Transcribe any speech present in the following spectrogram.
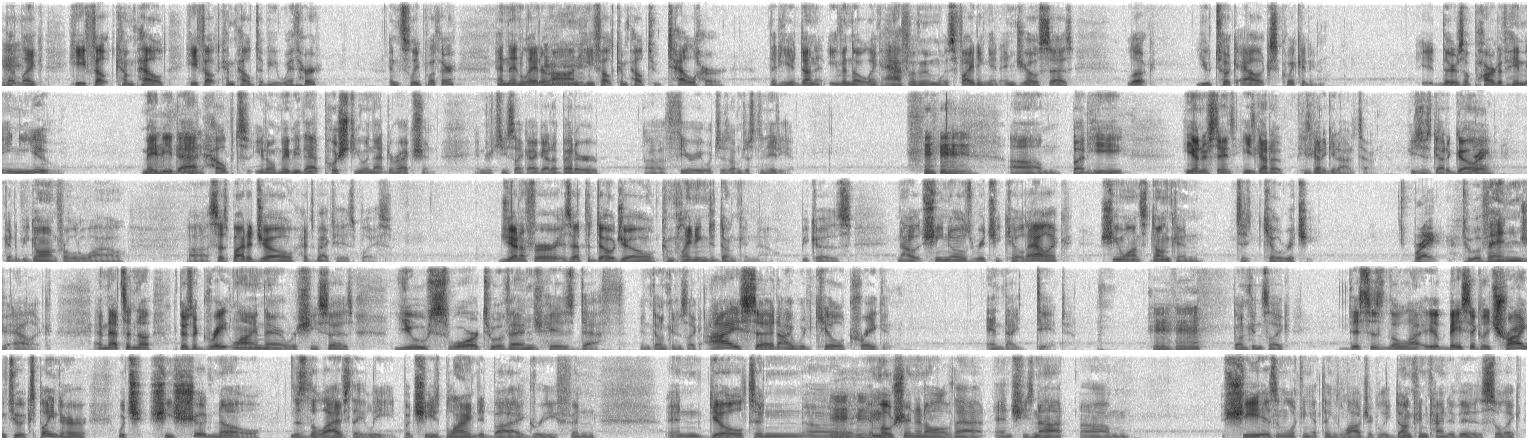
That like he felt compelled, he felt compelled to be with her and sleep with her, and then later on he felt compelled to tell her that he had done it, even though like half of him was fighting it. And Joe says, "Look, you took Alex quickening. There's a part of him in you. Maybe that helped. You know, maybe that pushed you in that direction." And Richie's like, "I got a better uh, theory, which is I'm just an idiot." um, but he he understands he's got to he's got to get out of town. He's just got to go. Right. Got to be gone for a little while. Uh, says bye to Joe. Heads back to his place. Jennifer is at the dojo complaining to Duncan now because now that she knows Richie killed Alec, she wants Duncan to kill Richie Right. to avenge Alec. And that's another there's a great line there where she says, "You swore to avenge his death." And Duncan is like, "I said I would kill Cragen, And I did. Mhm. Duncan's like, "This is the li-, basically trying to explain to her which she should know this is the lives they lead, but she's blinded by grief and and guilt and uh, emotion and all of that, and she's not um, she isn't looking at things logically. Duncan kind of is. So like,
